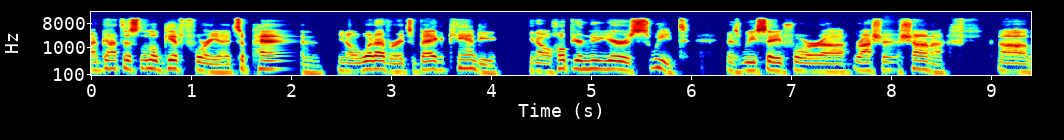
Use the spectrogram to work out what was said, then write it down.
i've got this little gift for you. It's a pen you know whatever. It's a bag of candy. You know hope your new year is sweet as we say for uh, rosh hashanah uh,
